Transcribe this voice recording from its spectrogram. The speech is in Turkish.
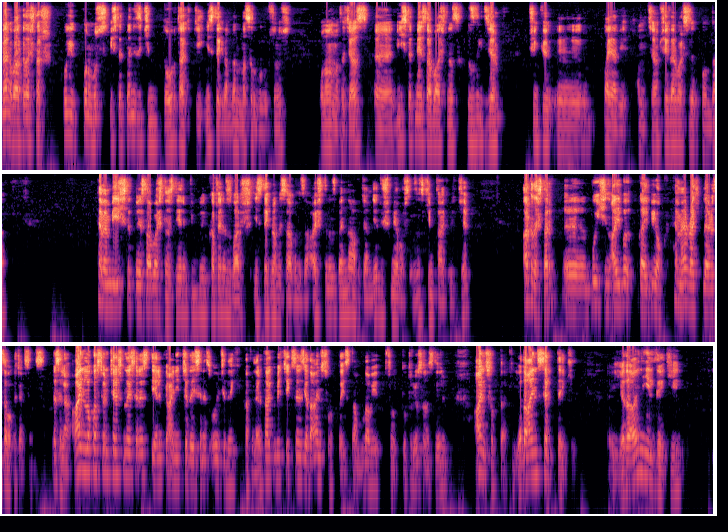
Merhaba arkadaşlar. Bugün konumuz işletmeniz için doğru takipçi Instagram'dan nasıl bulursunuz? Onu anlatacağız. Ee, bir işletme hesabı açtınız. Hızlı gideceğim. Çünkü e, bayağı bir anlatacağım şeyler var size bu konuda. Hemen bir işletme hesabı açtınız. Diyelim ki bir kafeniz var. Instagram hesabınızı açtınız. Ben ne yapacağım diye düşünmeye başladınız. Kim takip edeceğim? Arkadaşlar e, bu işin ayıbı gaybı yok. Hemen rakiplerinize bakacaksınız. Mesela aynı lokasyon içerisindeyseniz diyelim ki aynı ilçedeyseniz o ilçedeki kafeleri takip edeceksiniz ya da aynı sokakta İstanbul'da bir sokakta oturuyorsanız diyelim aynı sokaktaki ya da aynı semtteki ya da aynı ildeki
